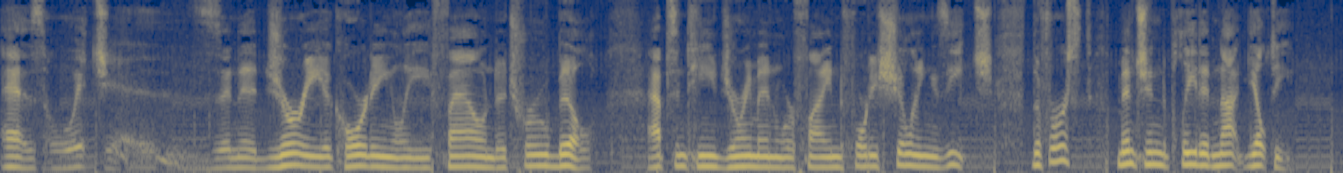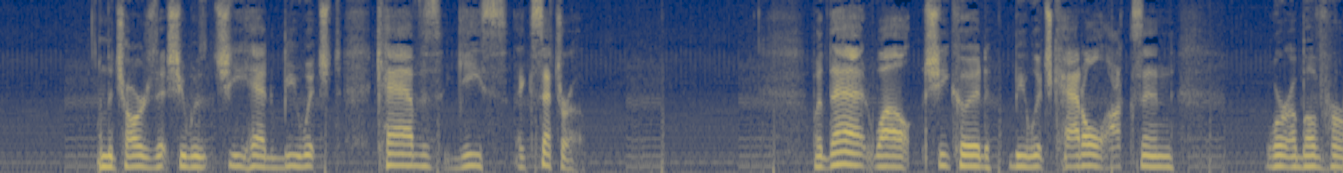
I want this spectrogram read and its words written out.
as witches, and the jury accordingly found a true bill. Absentee jurymen were fined 40 shillings each. The first mentioned pleaded not guilty on the charge that she was she had bewitched calves, geese, etc. But that, while she could bewitch cattle, oxen were above her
